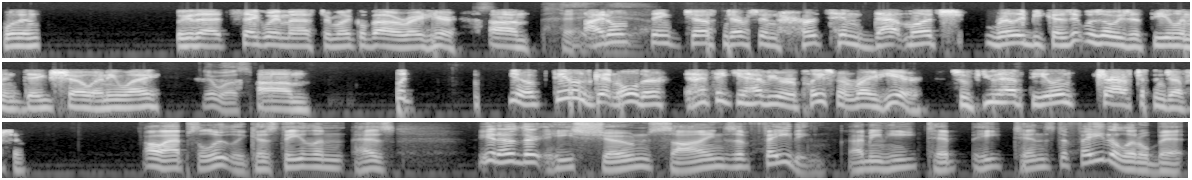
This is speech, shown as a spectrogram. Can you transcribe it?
Well, then, look at that segue master, Michael Bower, right here. Um, I don't Yeah. think Justin Jefferson hurts him that much, really, because it was always a Thielen and Diggs show anyway. it was. Um, but you know, Thielen's getting older, and I think you have your replacement right here. So if you have Thielen, draft Justin Jefferson. Oh, absolutely. Because Thielen has, you know, there, he's shown signs of fading. I mean, he tip he tends to fade a little bit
